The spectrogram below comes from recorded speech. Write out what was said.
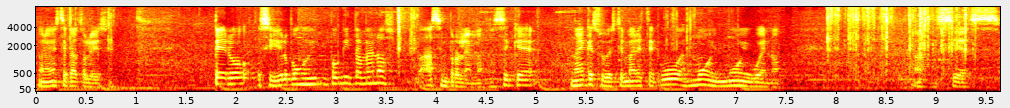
Bueno, en este caso lo hice. Pero si yo lo pongo un poquito menos, hacen problemas. Así que no hay que subestimar este cubo, es muy, muy bueno. Así es.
